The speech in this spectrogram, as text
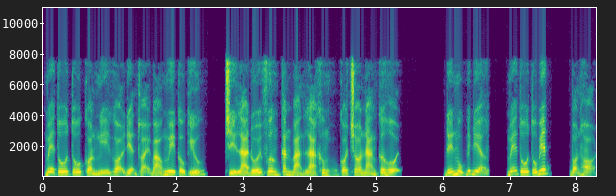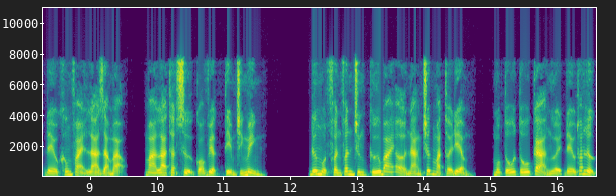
mẹ tố tố còn nghĩ gọi điện thoại báo nguy cầu cứu, chỉ là đối phương căn bản là không có cho nàng cơ hội. Đến mục đích địa, mẹ tố tố biết, bọn họ đều không phải là giả mạo, mà là thật sự có việc tìm chính mình. Đưa một phần phân chứng cứ bại ở nàng trước mặt thời điểm, một tố tố cả người đều thoát lực,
